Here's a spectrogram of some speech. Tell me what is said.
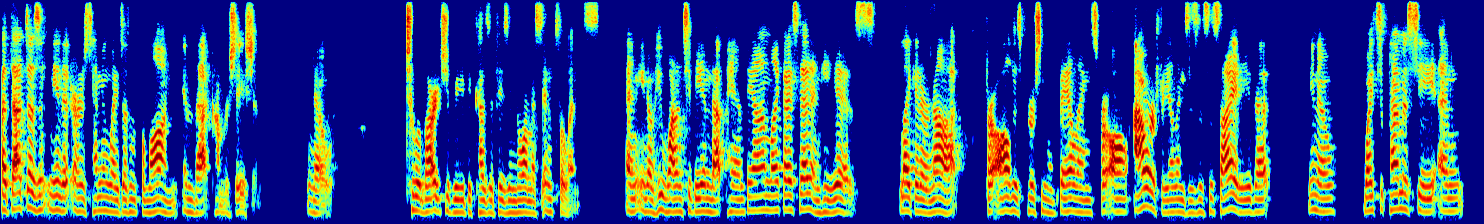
But that doesn't mean that Ernest Hemingway doesn't belong in that conversation you know, to a large degree because of his enormous influence. And, you know, he wanted to be in that pantheon, like I said, and he is, like it or not, for all his personal failings, for all our failings as a society that, you know, white supremacy and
